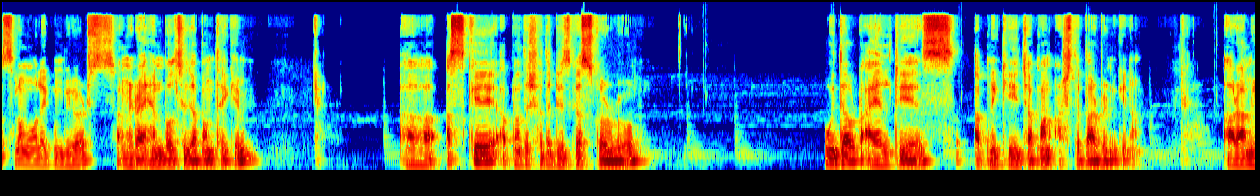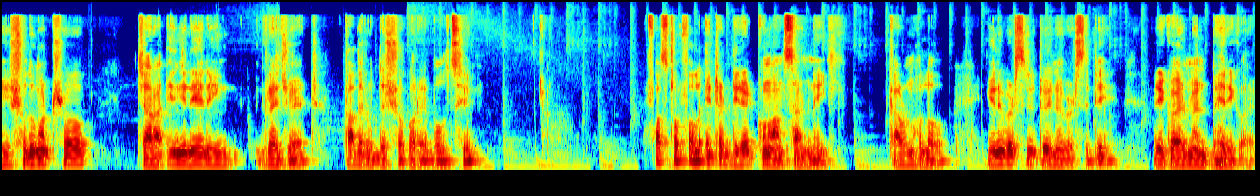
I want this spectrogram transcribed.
আসসালামু আলাইকুম ভিউয়ার্স, আমি রায়হান বলছি জাপান থেকে। আজকে আপনাদের সাথে ডিসকাস করব উইদাউট আইএলটিএস আপনি কি জাপান আসতে পারবেন কিনা? আর আমি শুধুমাত্র যারা ইঞ্জিনিয়ারিং গ্র্যাজুয়েট তাদের উদ্দেশ্য করে বলছি। ফার্স্ট অফ অল এটার ডিরেক্ট কোনো আনসার নেই। কারণ হলো university to university requirement vary করে।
